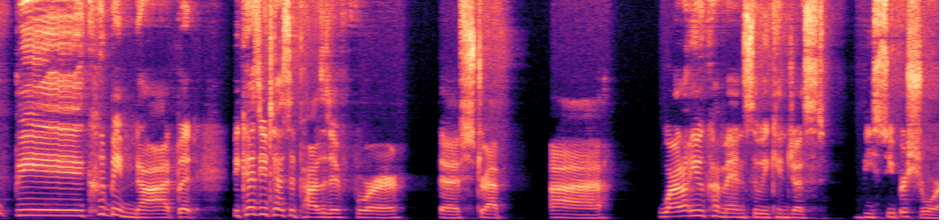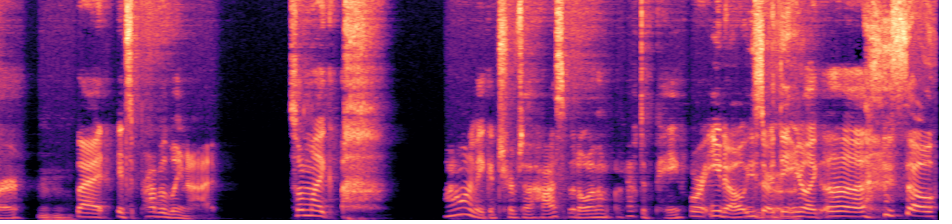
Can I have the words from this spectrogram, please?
could be, could be not. But because you tested positive for the strep, uh, why don't you come in so we can just be super sure? Mhm. But it's probably not. So I'm like, I don't want to make a trip to the hospital and I have to pay for it. You know, you start Yeah. thinking, you're like, ugh. So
